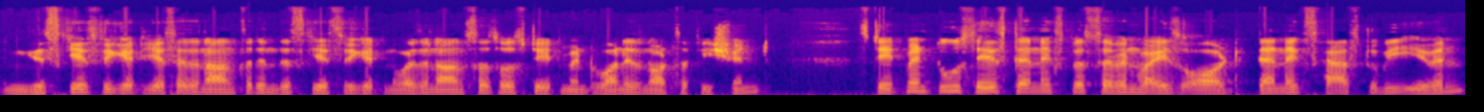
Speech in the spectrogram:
In this case we get yes as an answer. In this case we get no as an answer. So statement 1 is not sufficient. Statement 2 says 10x plus 7y is odd. 10x has to be even.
